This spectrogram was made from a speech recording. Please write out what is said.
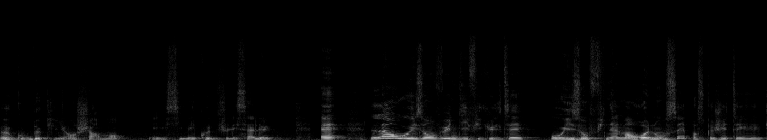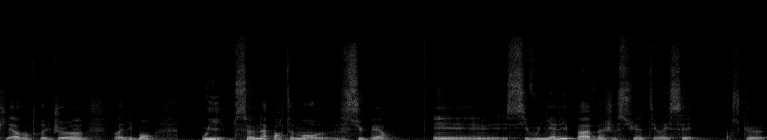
un couple de clients charmants, et s'ils m'écoutent, je les salue. Et là où ils ont vu une difficulté, où ils ont finalement renoncé, parce que j'étais clair d'entrée de jeu, hein, j'aurais dit, bon, oui, c'est un appartement super, et si vous n'y allez pas, ben, je suis intéressé. Parce que,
